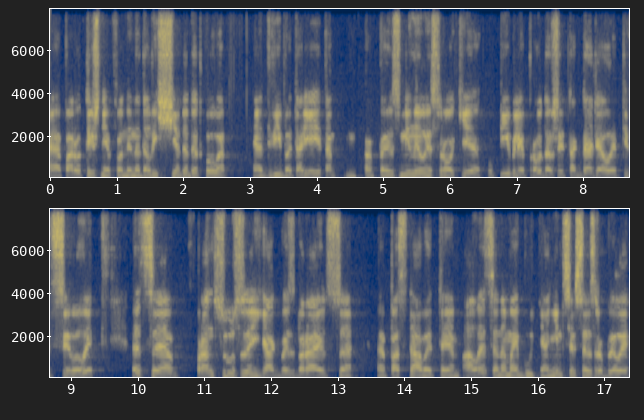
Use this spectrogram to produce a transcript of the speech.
е, пару тижнів вони надали ще додатково е, дві батареї. Там змінили сроки купівлі, продажі і так далі, але підсилили це. Французи якби збираються е, поставити, але це на майбутнє. Німці все зробили.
